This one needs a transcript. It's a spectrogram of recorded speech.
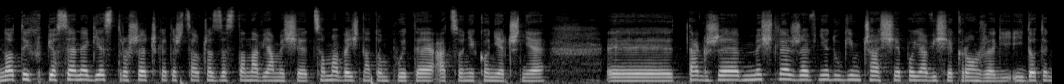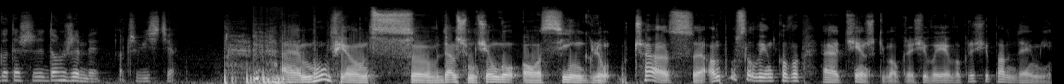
No tych piosenek jest troszeczkę, też cały czas zastanawiamy się, co ma wejść na tą płytę, a co niekoniecznie. Także myślę, że w niedługim czasie pojawi się krążek i do tego też dążymy, oczywiście. E, Mówiąc w dalszym ciągu o singlu Czas, on powstał w wyjątkowo e, ciężkim okresie, w okresie pandemii.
